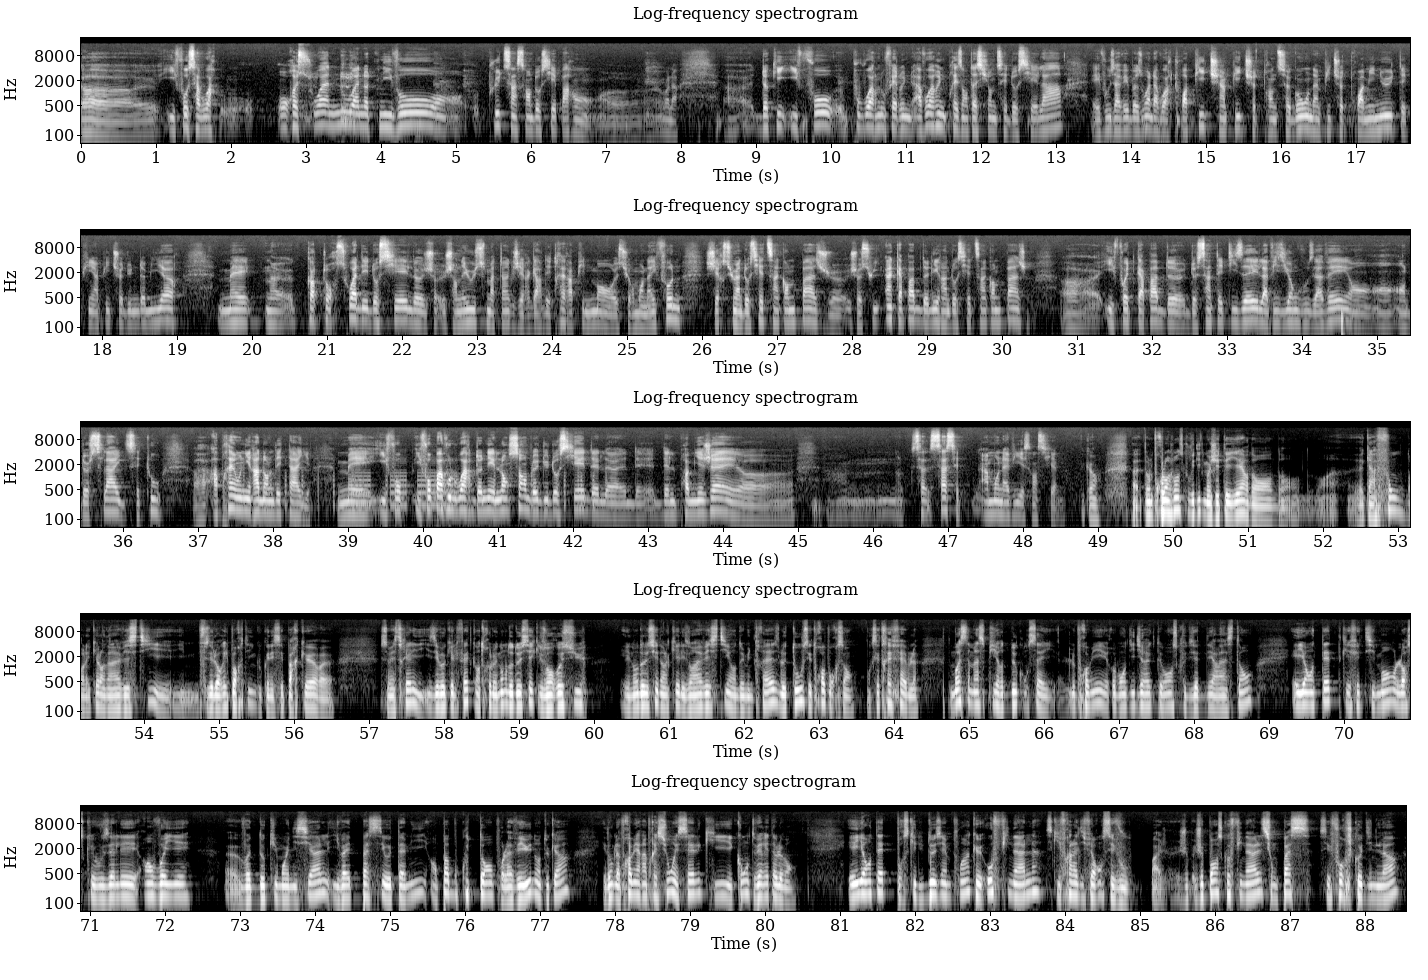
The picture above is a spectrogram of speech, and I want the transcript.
il faut savoir, on reçoit, nous, à notre niveau, plus de 500 dossiers par an. Euh, voilà. Euh, donc il faut pouvoir nous faire une, avoir une présentation de ces dossiers-là, et vous avez besoin d'avoir trois pitchs, un pitch de 30 secondes, un pitch de 3 minutes, et puis un pitch d'une demi-heure. Mais euh, quand on reçoit des dossiers, j'en ai eu ce matin que j'ai regardé très rapidement euh, sur mon iPhone, j'ai reçu un dossier de 50 pages. Je, suis incapable de lire un dossier de 50 pages. Euh, il faut être capable de, synthétiser la vision que vous avez en, deux slides, c'est tout. après, on ira dans le détail. Mais il ne faut, il faut pas vouloir donner l'ensemble du dossier dès le, premier jet. ça, ça c'est à mon avis essentiel. Bah, dans le prolongement de ce que vous dites, moi j'étais hier avec un fonds dans lequel on a investi, et ils faisaient le reporting, vous connaissez par cœur, euh, semestriel, ils évoquaient le fait qu'entre le nombre de dossiers qu'ils ont reçus et le nombre de dossiers dans lesquels ils ont investi en 2013, le taux c'est 3%. Donc c'est très faible. Moi ça m'inspire deux conseils. Le premier rebondit directement ce que vous disiez dire à l'instant, ayant en tête qu'effectivement, lorsque vous allez envoyer euh, votre document initial, il va être passé au tamis en pas beaucoup de temps pour la V1 en tout cas, et donc la première impression est celle qui compte véritablement. Et ayant en tête, pour ce qui est du deuxième point, qu'au final, ce qui fera la différence, c'est vous. Je, pense qu'au final, si on passe ces fourches codines-là,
